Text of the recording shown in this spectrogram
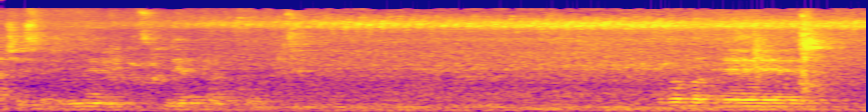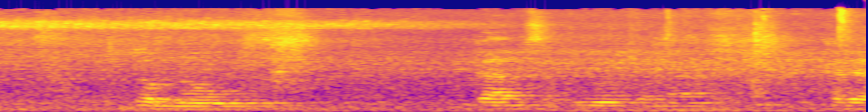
acest eveniment neplăcut. Vorba de domnul Gabi, sau cum care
